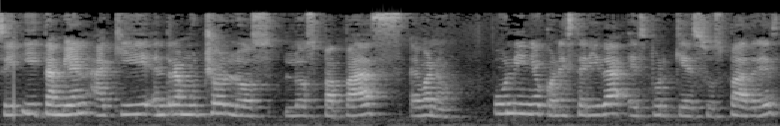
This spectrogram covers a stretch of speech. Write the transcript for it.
Sí, y también aquí entra mucho los, los papás, eh, bueno, un niño con esta herida es porque sus padres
